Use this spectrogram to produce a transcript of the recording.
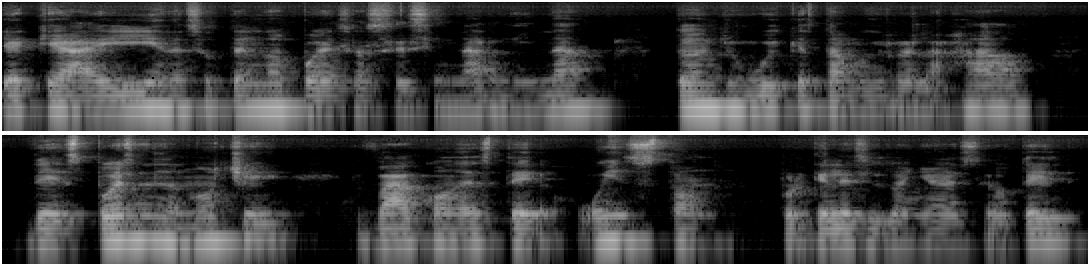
ya que ahí en ese hotel no puedes asesinar ni nada. Entonces John Wick está muy relajado. Después en la noche va con este Winston, porque él es el dueño de ese hotel.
